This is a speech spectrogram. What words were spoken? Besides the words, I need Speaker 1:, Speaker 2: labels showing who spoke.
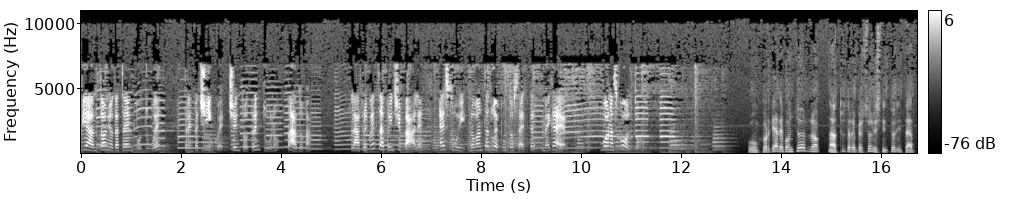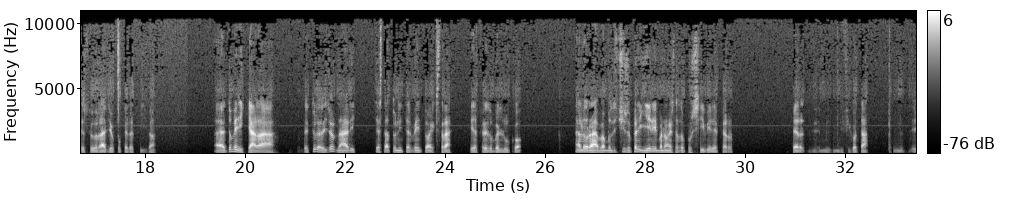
Speaker 1: via Antonio da Tempo 2 35 131 Padova. La frequenza principale è sui 92.7 MHz. Buon ascolto!
Speaker 2: Un cordiale buongiorno a tutte le persone sintonizzate su Radio Cooperativa. Eh, domenica alla lettura dei giornali c'è stato un intervento extra di Alfredo Belluco. Allora avevamo deciso per ieri, ma non è stato possibile per, per difficoltà,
